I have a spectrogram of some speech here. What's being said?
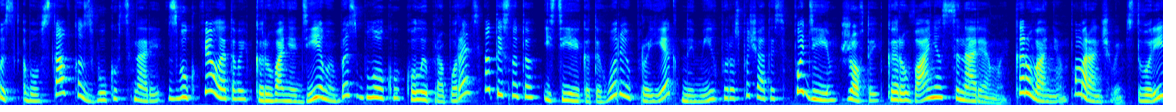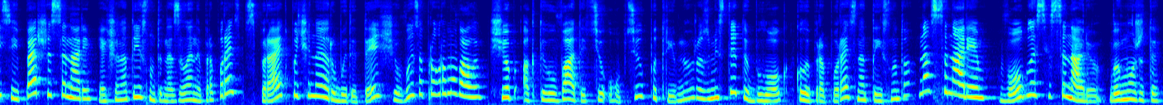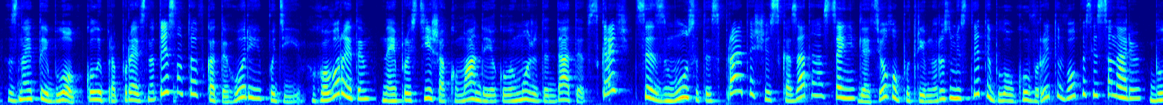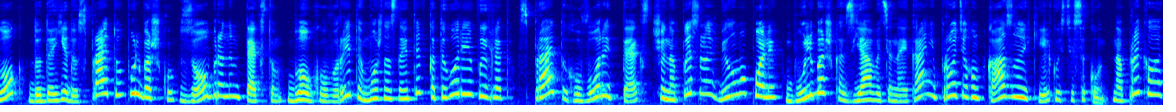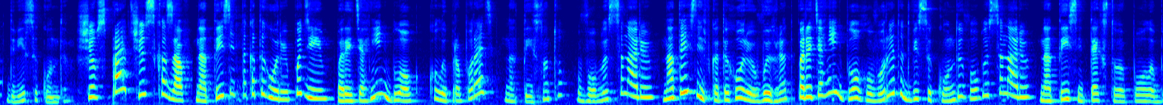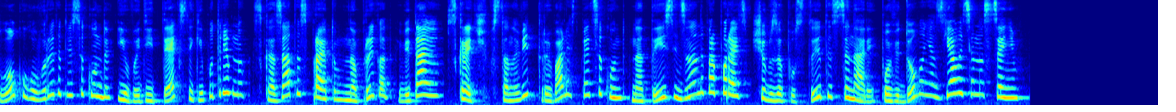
запис або вставка звуку в сценарії, звук фіолетовий, керування діями без блоку, коли прапорець натиснуто. І з цієї категорії проєкт не міг би розпочатись. Події жовтий, керування сценаріями, керування помаранчевий. Створіть свій перший сценарій. Якщо натиснути на зелений прапорець, спрайт починає робити те, що ви запрограмували. Щоб активувати цю опцію, потрібно розмістити блок, коли прапорець натиснуто на сценарієм в області сценарію. Ви можете знайти блок, коли прапорець натиснуто в категорії події. Говорити найпростіша команда, яку ви можете дати в Scratch, це змусити спрайта щось сказати на сцені. Для цього потрібно розмістити блок говорити в області сценарію. Блок додає до спрайту бульбашку з обраним текстом. Блок говорити можна знайти в категорії вигляд. Спрайт говорить текст, що написано в білому полі. Бульбашка з'явиться на екрані протягом вказаної кількості секунд, наприклад, 2 секунди. Щоб спрайт щось сказав, натисніть на категорію події. Перетягніть блок, коли прапорець натиснуто в область сценарію. Натисніть в категорію вигляд, перетягніть блок говорити 2 секунди в область сценарію. Натисніть текстове поле блоку говорити 2 секунди і введіть текст, який потрібно сказати спрайтом. Наприклад, вітаю Scratch. Встановіть тривалість 5 секунд. Натисніть зелений прапорець, щоб запустити сценарій. Повідомлення з'явиться на сцені.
